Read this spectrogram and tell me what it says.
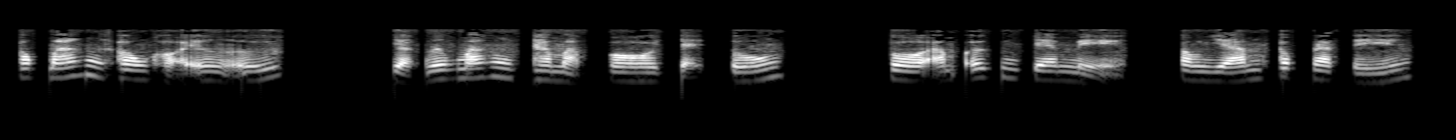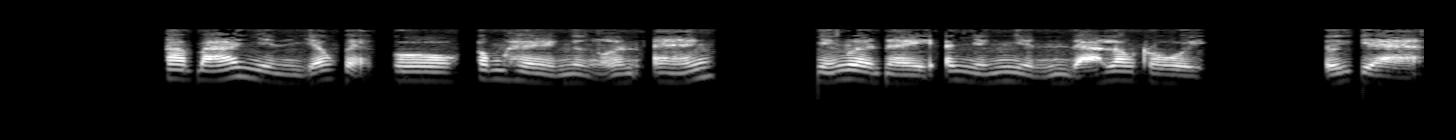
khóc mắt không khỏi ương ướt, giật nước mắt theo mặt cô chạy xuống. Cô ấm ức che miệng, không dám khóc ra tiếng. A bá nhìn dáng vẻ cô, không hề ngừng lên án. Những lời này anh nhẫn nhịn đã lâu rồi. Tử Dạ,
